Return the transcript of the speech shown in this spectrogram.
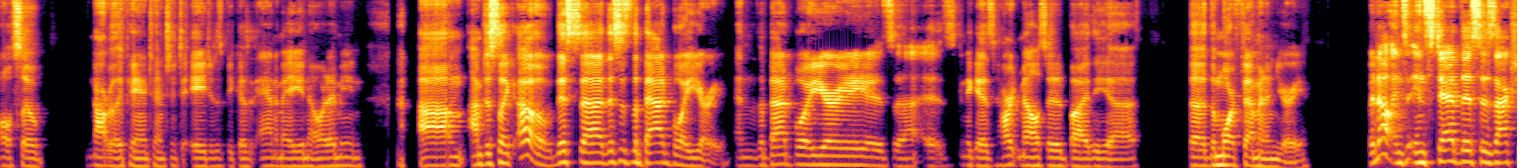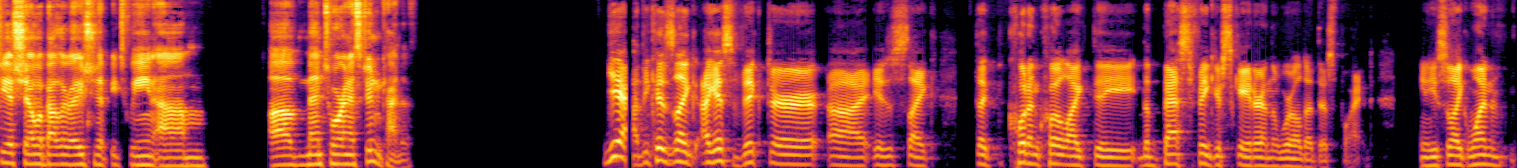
also not really paying attention to ages because anime, you know what I mean. Um, I'm just like, oh, this uh, this is the bad boy Yuri, and the bad boy Yuri is uh, is gonna get his heart melted by the uh, the the more feminine Yuri but no, in, instead, this is actually a show about the relationship between um, a mentor and a student, kind of. Yeah, because like I guess Victor uh, is like the quote unquote like the the best figure skater in the world at this point. And he's like one.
